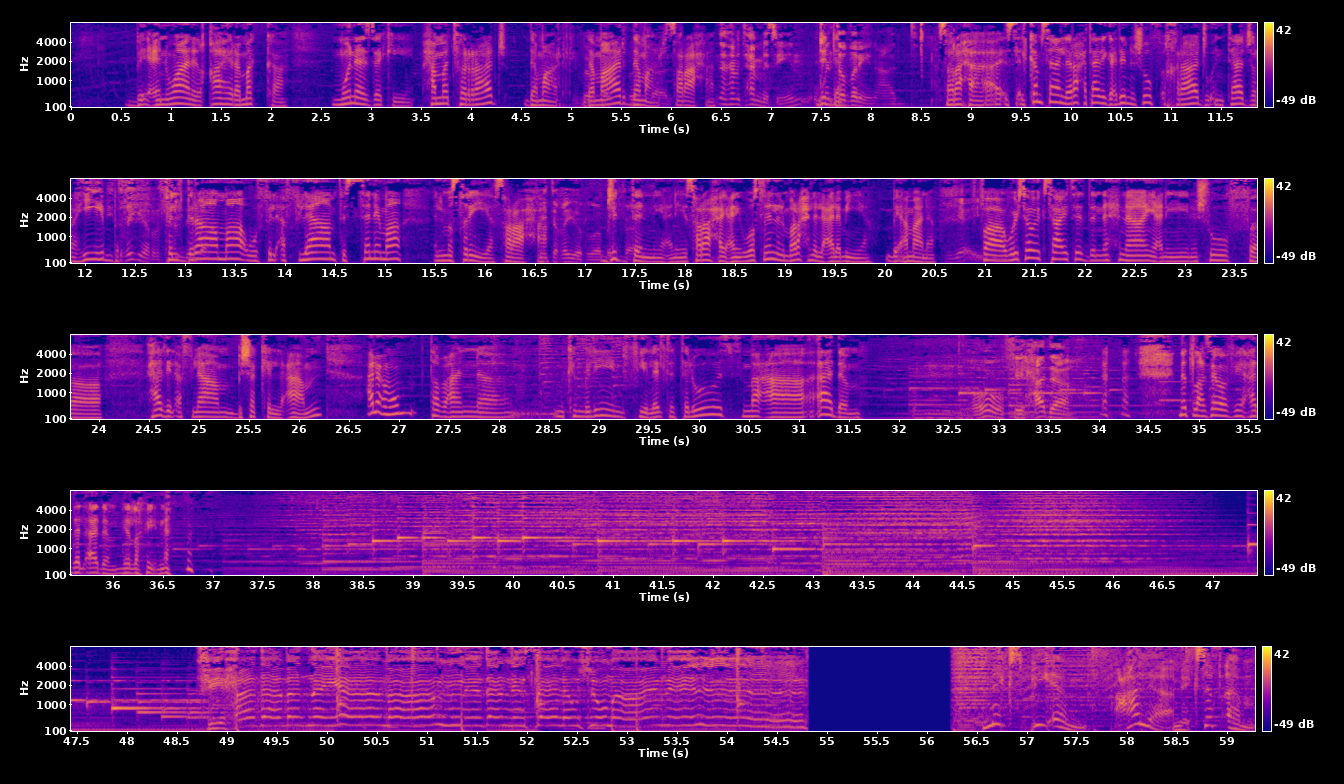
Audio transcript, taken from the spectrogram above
بعنوان القاهرة مكة منى زكي محمد فراج دمار دمار دمار. صراحة نحن متحمسين. ومنتظرين عاد صراحة الكم سنة اللي راحت هذه قاعدين نشوف إخراج وإنتاج رهيب في. الدراما وفي الأفلام في السينما المصرية صراحة في تغير بالفعل. جدا يعني صراحة يعني واصلين للمراحل العالمية بأمانة ياي. ف we're so excited إن إحنا يعني نشوف آه هذه الأفلام بشكل عام على العموم طبعا آه، مكملين في ليلة الثلوث مع آدم أوه في حدا. نطلع سوا في حدا الآدم. يلا بينا. في حدا بدنا إياه ما عم نقدر ننسى لو شو ما عمل. Mix PM على Mix FM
